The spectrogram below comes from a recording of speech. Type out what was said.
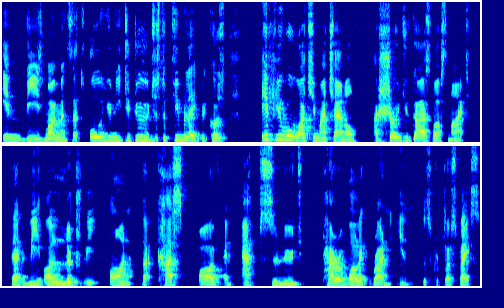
in these moments. That's all you need to do. Just accumulate because if you were watching my channel, I showed you guys last night that we are literally on the cusp of an absolute parabolic run in this crypto space.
